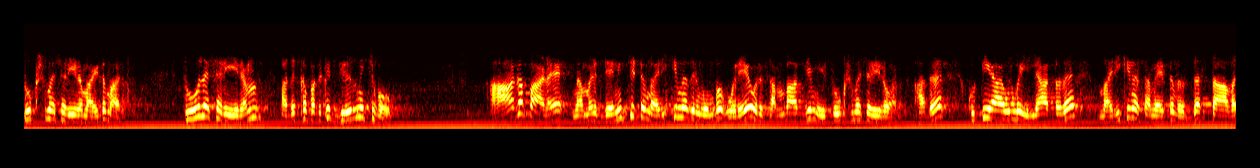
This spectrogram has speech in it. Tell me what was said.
സൂക്ഷ്മ ശരീരമായിട്ട് മാറും. സ്ഥൂല ശരീരം പതുക്കെ പതുക്കെ ജീർണിച്ചു പോകും. ആകപ്പാടെ നമ്മൾ ജനിച്ചിട്ട് മരിക്കുന്നതിന് മുമ്പ് ഒരേ ഒരു സമ്പാദ്യം ഈ സൂക്ഷ്മ ശരീരമാണ് അത് കുട്ടിയാകുമ്പോ ഇല്ലാത്തത് മരിക്കുന്ന സമയത്ത് വൃദ്ധസ്ഥാവ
